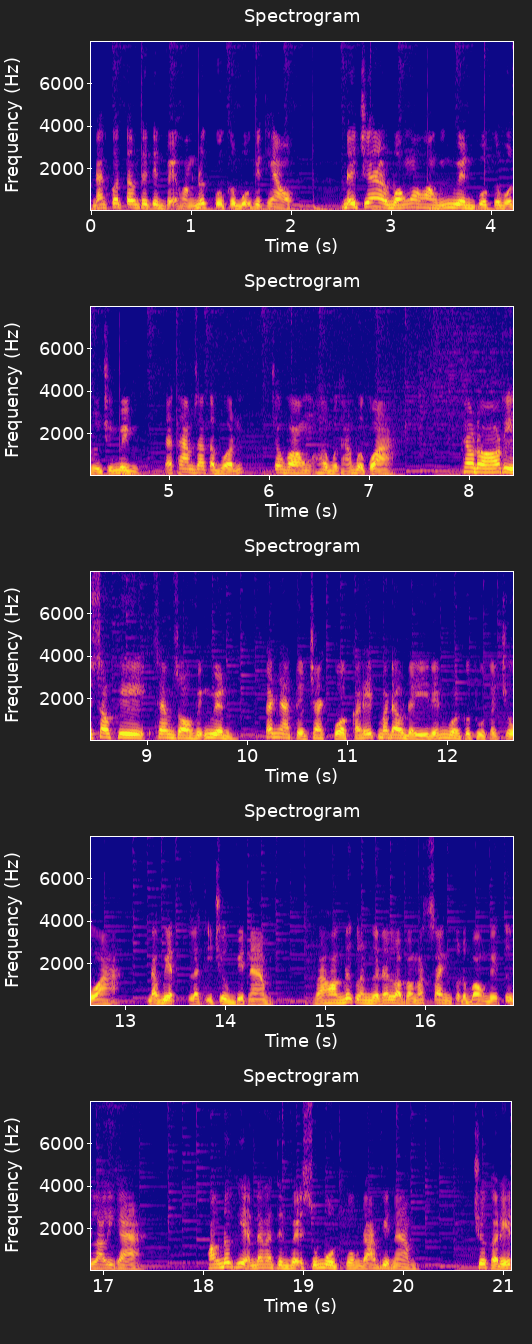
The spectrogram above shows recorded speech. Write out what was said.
đang quan tâm tới tiền vệ Hoàng Đức của câu lạc bộ Viettel. Đây chính là đội bóng mà Hoàng Vĩnh Nguyên của câu lạc bộ Hồ Chí Minh đã tham gia tập huấn trong vòng hơn một tháng vừa qua. Theo đó thì sau khi xem dò Vĩnh Nguyên, các nhà tuyển trạch của Cadiz bắt đầu để ý đến nguồn cầu thủ tại châu Á, đặc biệt là thị trường Việt Nam. Và Hoàng Đức là người đã lọt vào mắt xanh của đội bóng đến từ La Liga. Hoàng Đức hiện đang là tiền vệ số 1 của bóng đá Việt Nam. Trước Cadiz,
